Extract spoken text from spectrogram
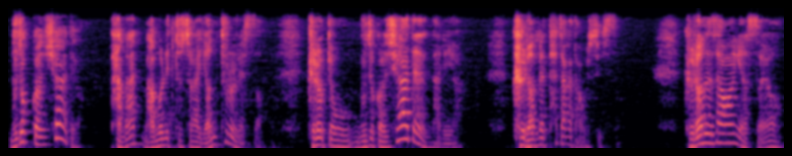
무조건 쉬어야 돼요. 다만 마무리 투수가 연투를 했어. 그럴 경우 무조건 쉬어야 되는 날이야. 그러면 타자가 나올 수 있어. 그러는 상황이었어요.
